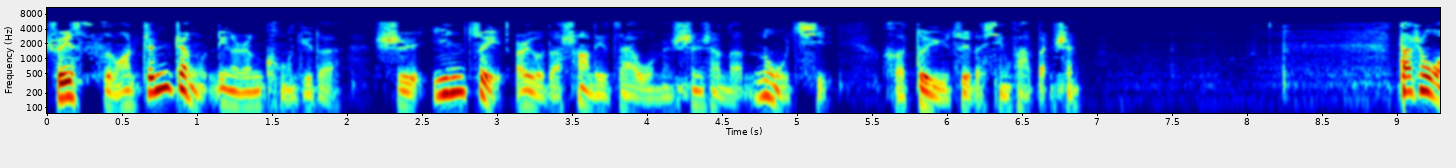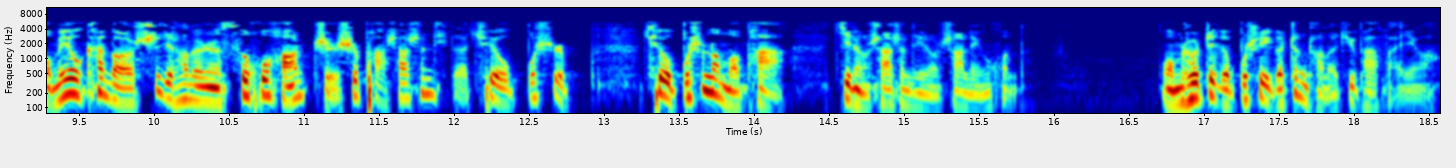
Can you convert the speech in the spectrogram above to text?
所以，死亡真正令人恐惧的是因罪而有的上帝在我们身上的怒气和对于罪的刑罚本身。但是，我们又看到世界上的人似乎好像只是怕杀身体的，却又不是，却又不是那么怕既能杀身体又能杀灵魂的。我们说这个不是一个正常的惧怕反应啊，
